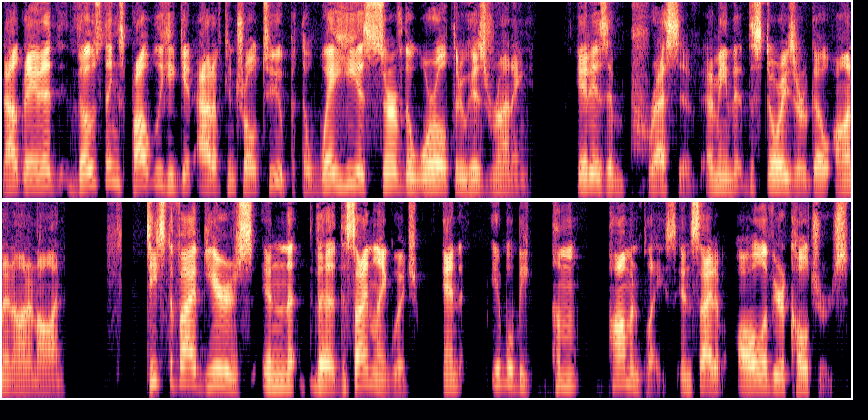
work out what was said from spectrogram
Now, granted, those things probably could get out of control too, but the way he has served the world through his running, it is impressive. I mean, the, the stories are go on and on and on. Teach the five gears in the, the, the sign language, and it will become commonplace inside of all of your cultures.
